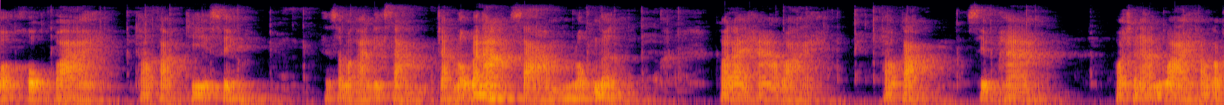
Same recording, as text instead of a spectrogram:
วก 6y เท่ากับ 20 เป็นสมการที่ 3 จับลบแล้วนะ3ลบ1ก็ได้ 5y เท่ากับ 15 เพราะฉะนั้น y เท่ากับ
